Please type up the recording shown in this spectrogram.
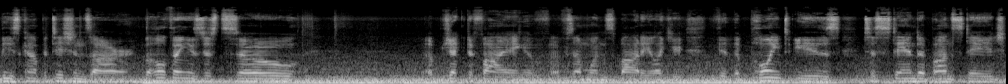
these competitions are. The whole thing is just so objectifying of, of someone's body. Like you, the, the point is to stand up on stage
